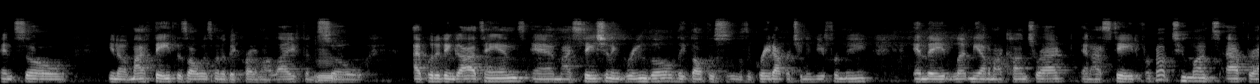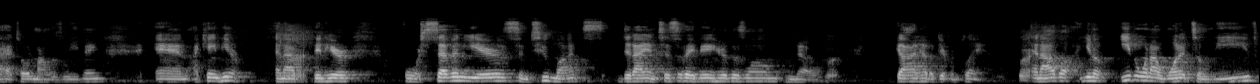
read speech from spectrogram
And so, you know, my faith has always been a big part of my life, and Mm. so I put it in God's hands. And my station in Greenville, they thought this was a great opportunity for me, and they let me out of my contract. And I stayed for about two months after I had told them I was leaving, and I came here, and I've been here for seven years and two months. Did I anticipate being here this long? No. God had a different plan. Right. And I've, you know, even when I wanted to leave,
